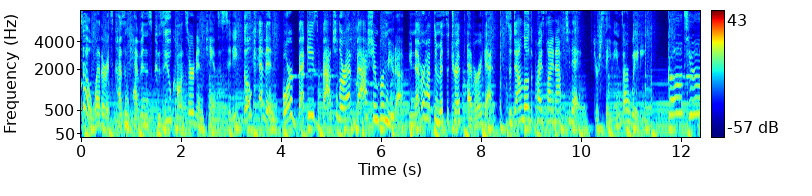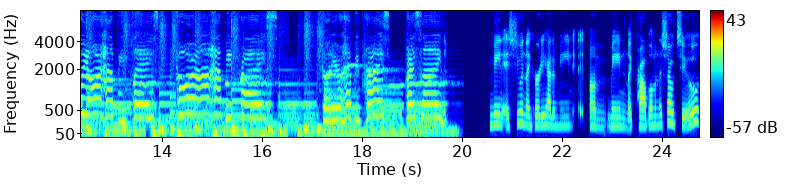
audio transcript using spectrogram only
So, whether it's Cousin Kevin's Kazoo concert in Kansas City, go Kevin, or Becky's Bachelorette Bash in Bermuda, you never have to miss a trip ever again. So, download the Priceline app today. Your savings are waiting. Go to your happy place for a happy price. Go to your happy price, Priceline. main issue and like Guerdy had a main um main like problem in the show too.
